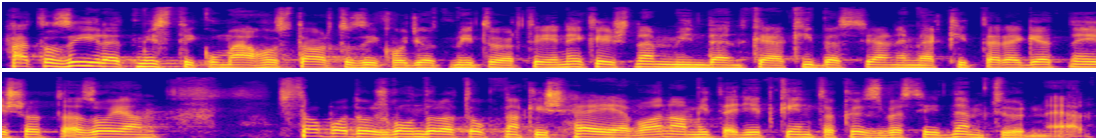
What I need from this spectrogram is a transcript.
hát az élet misztikumához tartozik, hogy ott mi történik, és nem mindent kell kibeszélni, meg kiteregetni, és ott az olyan szabados gondolatoknak is helye van, amit egyébként a közbeszéd nem tűrne el.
